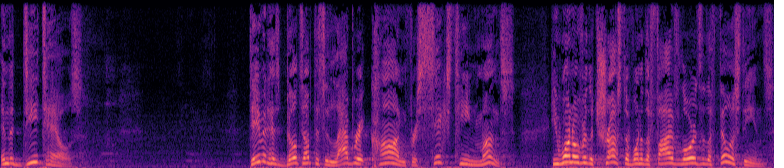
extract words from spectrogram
in the details. David has built up this elaborate con for 16 months. He won over the trust of one of the five lords of the Philistines.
